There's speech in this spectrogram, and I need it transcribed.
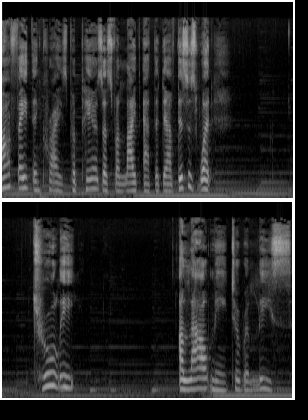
Our faith in Christ prepares us for life after death. This is what truly allowed me to release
